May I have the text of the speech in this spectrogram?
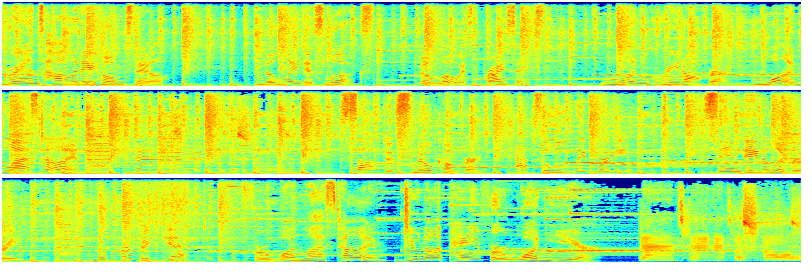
Grand's Holiday Home Sale. The latest looks, the lowest prices. One great offer, one last time. Softest snow comfort, absolutely free. Same day delivery. The perfect gift. For one last time, do not pay for one year. Dancing in the snow.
